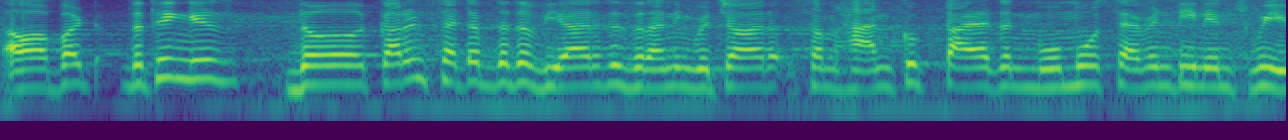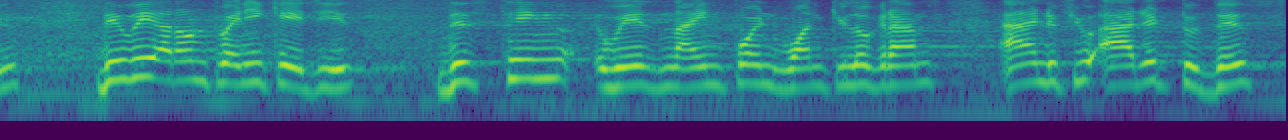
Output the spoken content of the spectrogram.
Uh, but the thing is the current setup that the VRS is running which are some Hankook tires and Momo 17 inch wheels they weigh around 20 kgs. This thing weighs 9.1 kilograms. And if you add it to this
